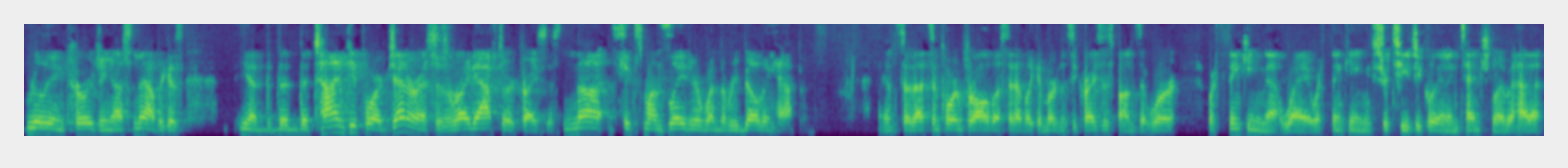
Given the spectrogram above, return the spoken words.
really encouraging us now because you know the, the time people are generous is right after a crisis, not six months later when the rebuilding happens. And so that's important for all of us that have like emergency crisis funds that we're we're thinking that way. We're thinking strategically and intentionally about how to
